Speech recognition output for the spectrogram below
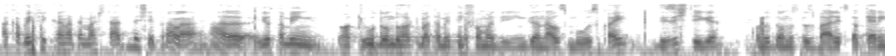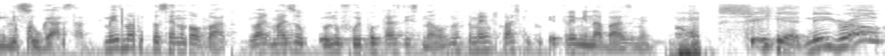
Acabei ficando até mais tarde e deixei pra lá. Ah, eu também. o dono do rock bar também tem fama de enganar os músicos. Aí desistiga. Quando os donos dos bares só querem lhe sugar, sabe? Mesmo a pessoa sendo novato. Eu, mas eu, eu não fui por causa disso, não. Não fui mesmo, eu acho que porque tremi na base mesmo. Shit, Negro,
